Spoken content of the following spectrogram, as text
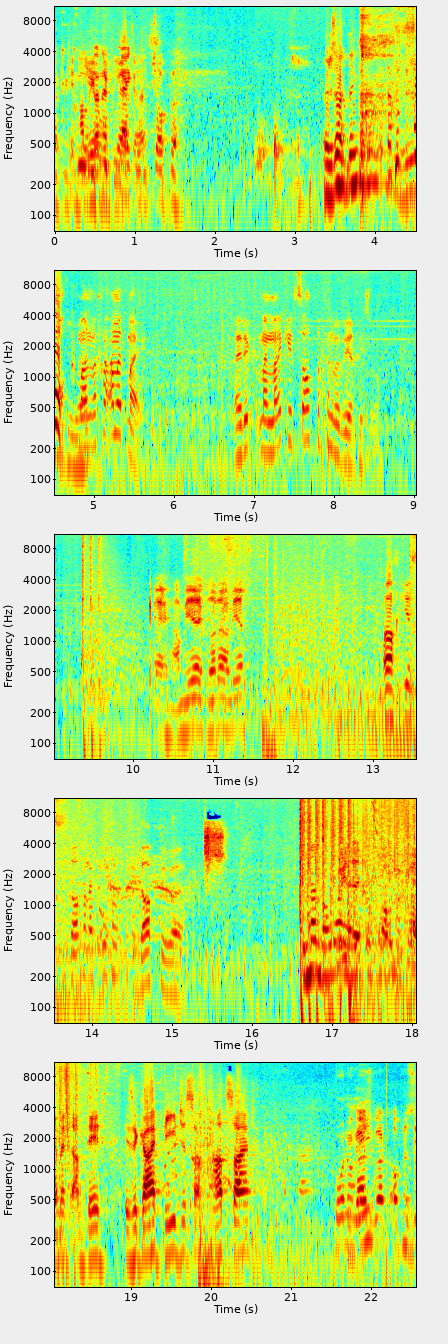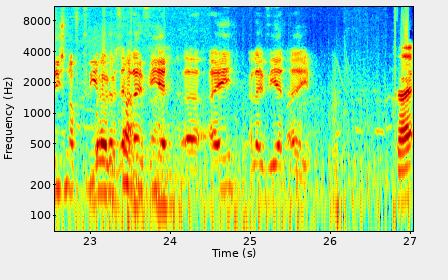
Okay, Can cool. you I'm hear gonna me, take the guys? chopper. Maar dis ek dink What the fuck man, wat gaan aan met my? Hey, Rick, my mannetjie het self begin beweeg hierso. Okay, I'm here, Johnny, I'm here. Ag, Jesus, daar gaan ek ongelukkig dak toe. eh. Iemand wil Where's daar the chopper Damn it, I'm dead. There's a guy B just on, outside. You guys me. got opposition of three Where the overs. front? LAV at uh, A, LAV at A. Okay.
